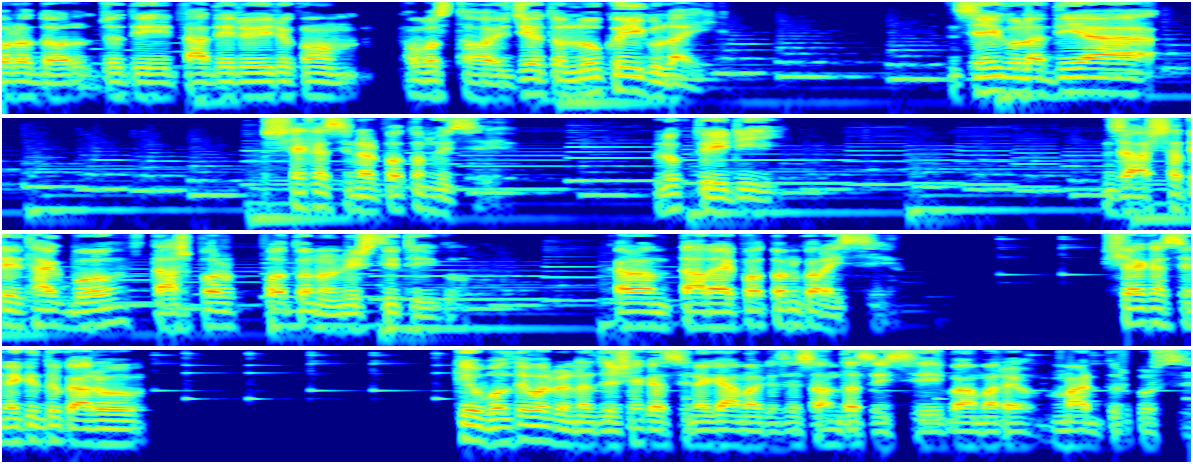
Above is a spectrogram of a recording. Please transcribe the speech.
বড় দল যদি তাদের ওই রকম অবস্থা হয়, যেহেতু লোক এইগুলাই যেগুলা দিয়া শেখ হাসিনার পতন হয়েছে, লোক তো এটি যার সাথে থাকব তারপর পতনও নিশ্চিত হইব, কারণ তারাই পতন করাইছে। শেখ হাসিনা কিন্তু কারও, কেউ বলতে পারবে না যে শেখ হাসিনাকে আমার কাছে চান্দা চাইছে বা আমার মারধর করছে।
